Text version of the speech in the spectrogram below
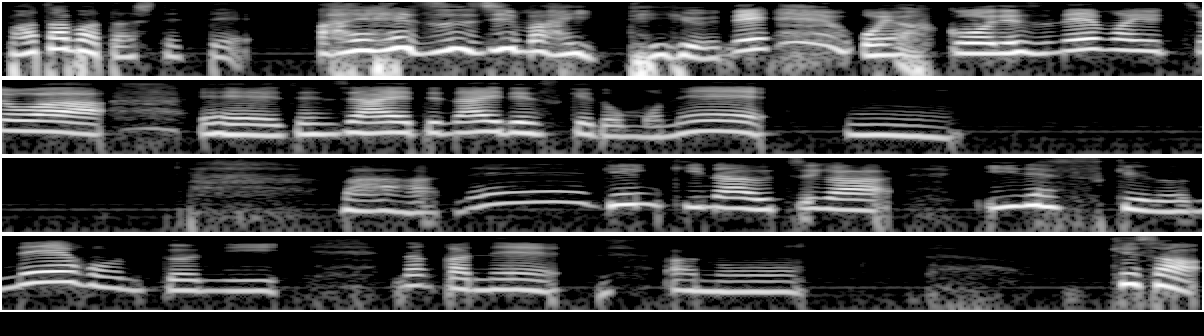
バタバタしてて、会えずじまいっていうね、親不孝ですね、まゆっちょは。えー全然会えてないですけどもね。うん。まあね、元気なうちがいいですけどね、本当に。なんかね、あの、今朝、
